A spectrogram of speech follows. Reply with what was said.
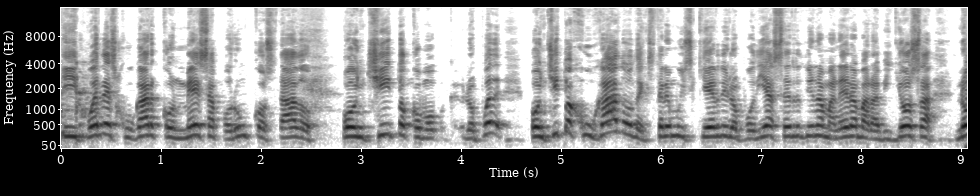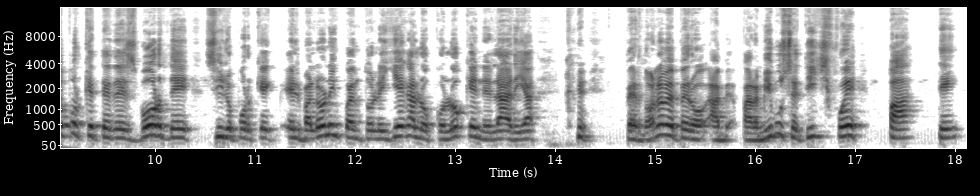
y puedes jugar con Mesa por un costado, Ponchito como lo puede, Ponchito ha jugado de extremo izquierdo y lo podía hacer de una manera maravillosa, no porque te desborde, sino porque el balón en cuanto le llega lo coloque en el área. Perdóname, pero para mí Bucetich fue patético.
